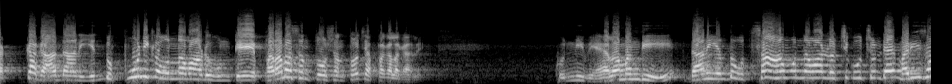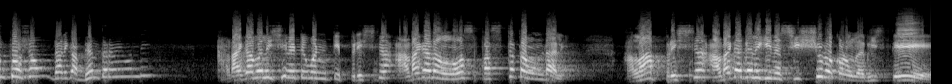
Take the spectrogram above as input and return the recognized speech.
చక్కగా దాని ఎందు పూనిక ఉన్నవాడు ఉంటే పరమ సంతోషంతో చెప్పగలగాలి. కొన్ని వేల మంది దాని ఎందు ఉత్సాహం ఉన్నవాళ్ళు వచ్చి కూర్చుంటే మరీ సంతోషం? దానికి అభ్యంతరం ఏముంది అడగవలసినటువంటి ప్రశ్న అడగడంలో స్పష్టత ఉండాలి. అలా ప్రశ్న అడగగలిగిన శిష్యుడు ఒకడు లభిస్తే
